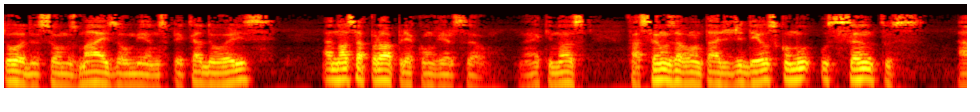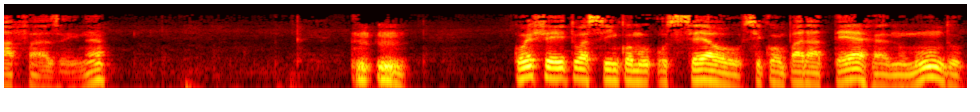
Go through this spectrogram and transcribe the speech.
todos somos mais ou menos pecadores, a nossa própria conversão, né? que nós façamos a vontade de Deus como os santos a fazem, né? Com efeito, assim como o céu se compara à terra no mundo,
